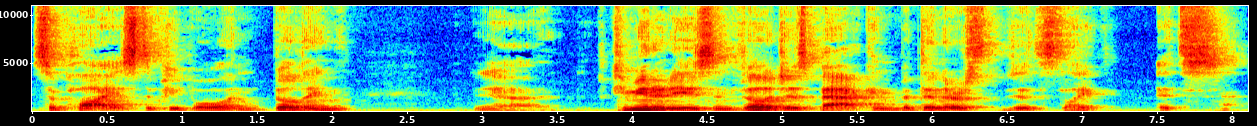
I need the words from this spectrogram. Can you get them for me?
supplies to people and building uh, communities and villages back. And but then there's it's like it's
